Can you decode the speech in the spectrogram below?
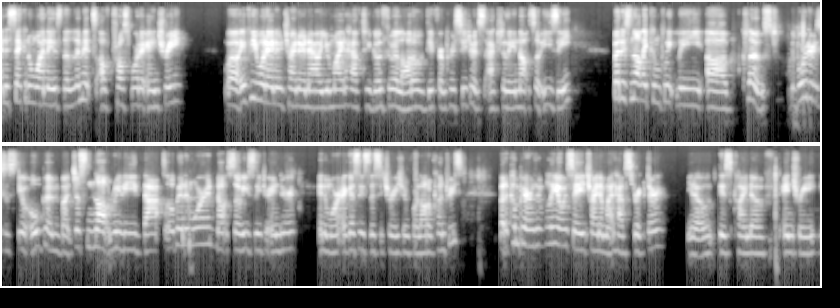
And the second one is the limits of cross-border entry. Well, if you want to enter China now, you might have to go through a lot of different procedures, actually not so easy. But it's not like completely uh, closed. The borders is still open, but just not really that open anymore, not so easy to enter anymore. I guess it's the situation for a lot of countries. But comparatively, I would say China might have stricter, you know, this kind of entry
